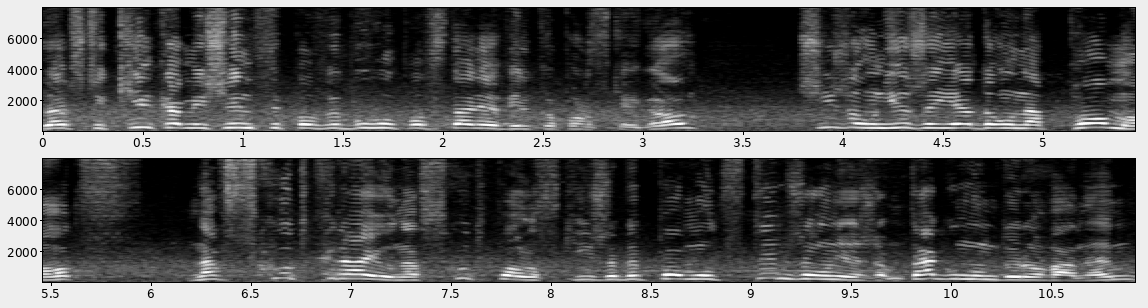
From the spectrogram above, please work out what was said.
zobaczcie, kilka miesięcy po wybuchu Powstania Wielkopolskiego, ci żołnierze jadą na pomoc na wschód kraju, na wschód Polski, żeby pomóc tym żołnierzom tak umundurowanym e,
